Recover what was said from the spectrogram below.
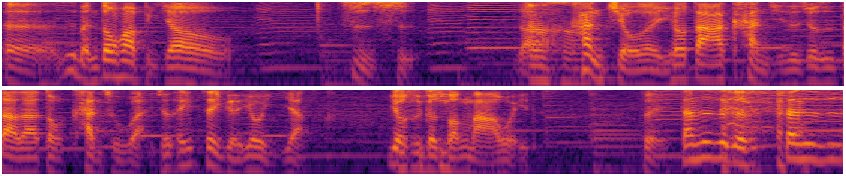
呃，日本动画比较制式，知道吗？嗯哼看久了以后，大家看其实就是大家都看出来，就是哎、这个又一样，又是个双马尾的。对，但是这个，但是是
